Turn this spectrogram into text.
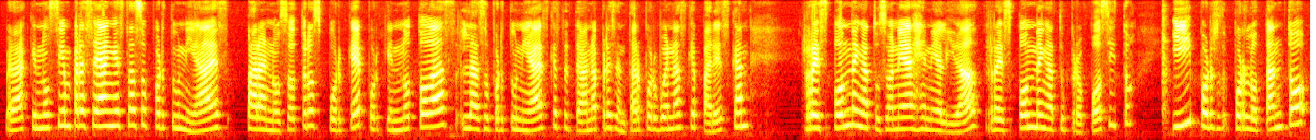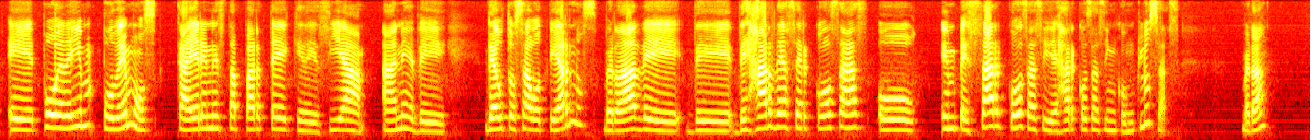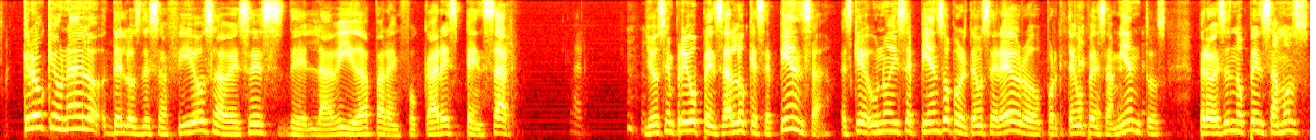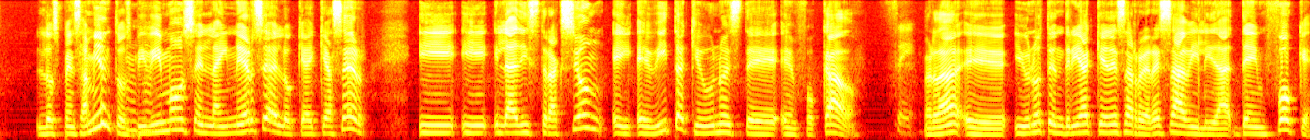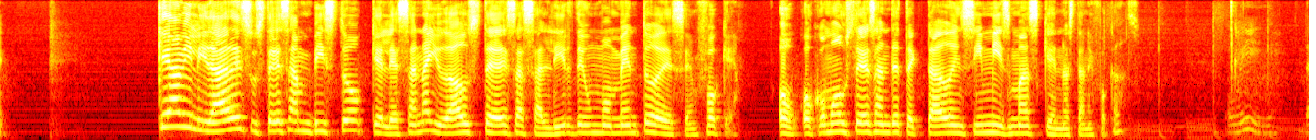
¿verdad? Que no siempre sean estas oportunidades para nosotros. ¿Por qué? Porque no todas las oportunidades que se te van a presentar, por buenas que parezcan, responden a tu zona de genialidad, responden a tu propósito y por, lo tanto eh, podemos caer en esta parte que decía Anne de, de autosabotearnos, ¿verdad? De, de, dejar de hacer cosas o empezar cosas y dejar cosas inconclusas, ¿verdad? Creo que uno de, los desafíos a veces de la vida para enfocar es pensar. Yo siempre digo pensar lo que se piensa. Es que uno dice pienso porque tengo cerebro, porque tengo pensamientos, pero a veces no pensamos los pensamientos, vivimos en la inercia de lo que hay que hacer. Y, la distracción e, evita que uno esté enfocado. Sí. ¿Verdad? Eh, y uno tendría que desarrollar esa habilidad de enfoque. ¿Qué habilidades ustedes han visto que les han ayudado a ustedes a salir de un momento de desenfoque? ¿O, o cómo ustedes han detectado en sí mismas que no están enfocados? Uy.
